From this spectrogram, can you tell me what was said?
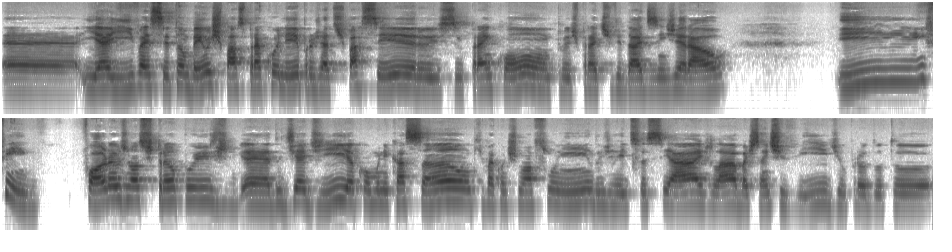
É, e aí vai ser também um espaço para acolher projetos parceiros, para encontros, para atividades em geral. E, enfim, fora os nossos trampos é, do dia a dia, comunicação, que vai continuar fluindo, de redes sociais lá, bastante vídeo, produto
